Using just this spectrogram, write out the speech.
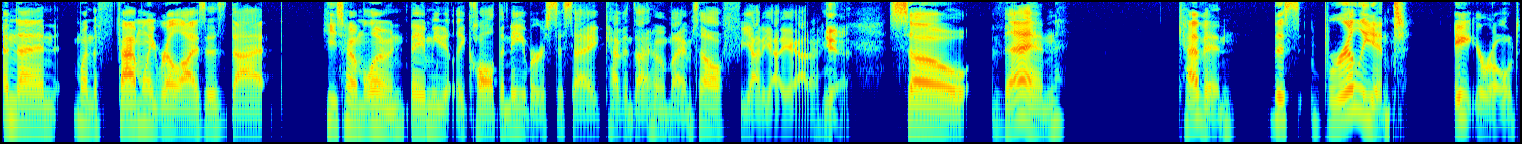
And then when the family realizes that he's home alone, they immediately call the neighbors to say Kevin's at home by himself, yada, yada, yada. Yeah. So then Kevin, this brilliant eight year old,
